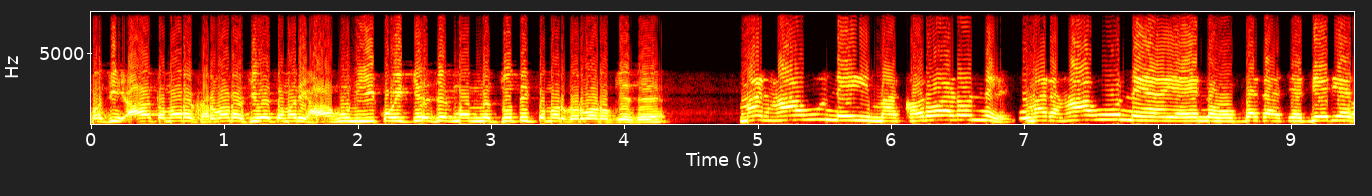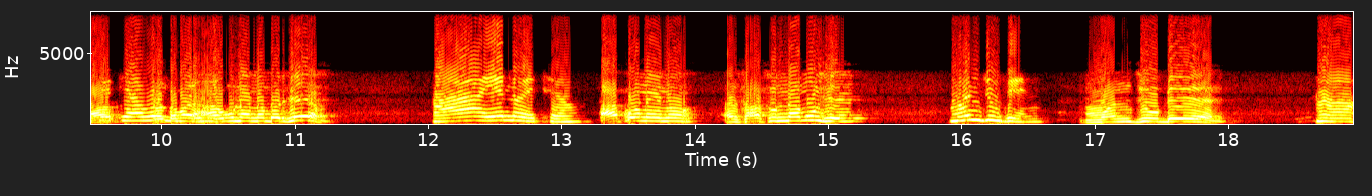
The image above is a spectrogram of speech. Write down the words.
પછી આ તમારા ઘરવાળા સિવાય તમારી હાહુ ની કોઈ કે છે કે મારે નથી જોતી તમારો ઘરવાળો કે છે? મારે હાહુ નહીં માર ઘરવાળો નહીં. મારે હાહુ ને એનો બધા જે ડેરિયા જેઠિયા તો તમારા હોય ને. હાહુ ના નંબર છે એમ? હા એનોય છે. આપો ને એનો. અને સાસુ નામ શું છે? મંજુબેન. મંજુબેન. હા.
